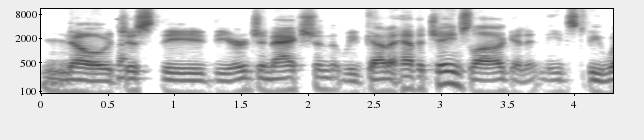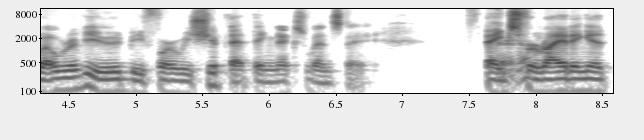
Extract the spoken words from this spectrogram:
No, just the, the urgent action that we've got to have a change log and it needs to be well reviewed before we ship that thing next Wednesday. Thanks for writing it.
